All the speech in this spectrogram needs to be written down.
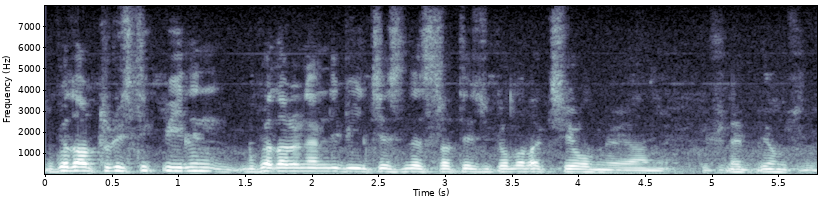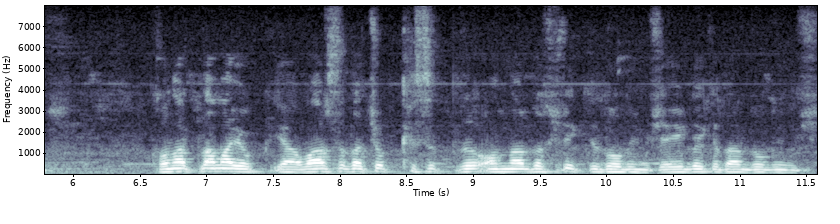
Bu kadar turistik bir ilin bu kadar önemli bir ilçesinde stratejik olarak şey olmuyor yani. Düşünebiliyor musunuz? Konaklama yok. Ya varsa da çok kısıtlı. Onlar da sürekli doluymuş. Eylül'e kadar doluymuş.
